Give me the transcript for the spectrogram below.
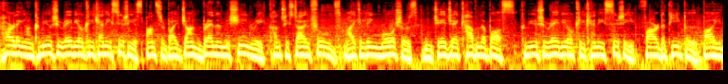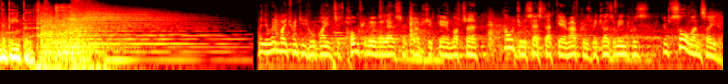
Hurling on Community Radio Kilkenny City is sponsored by John Brennan Machinery, Country Style Foods, Michael Lyng Motors, and JJ Kavanagh Bus. Community Radio Kilkenny City, for the people, by the people. When you win by 22 points, it's comfortably the Leinster Championship game, but uh, how would you assess that game afterwards? Because, I mean, it was, it was so one sided.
